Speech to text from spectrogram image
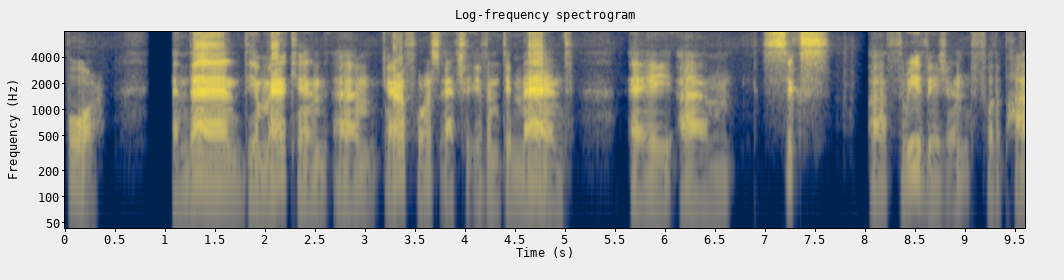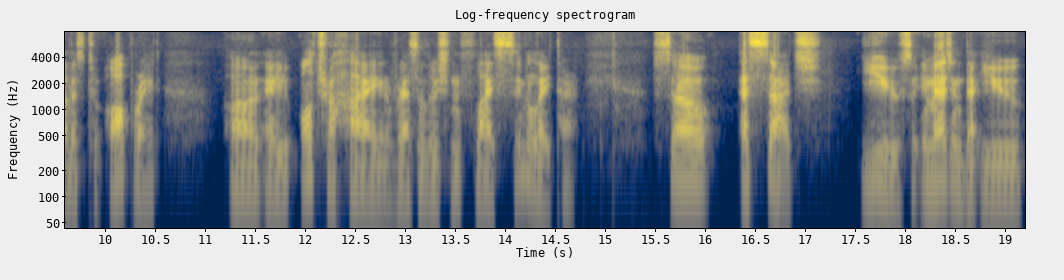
four. And then the American um, Air Force actually even demand a um, 6 uh, 3 vision for the pilots to operate on a ultra high resolution flight simulator. So as such, you, so imagine that you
